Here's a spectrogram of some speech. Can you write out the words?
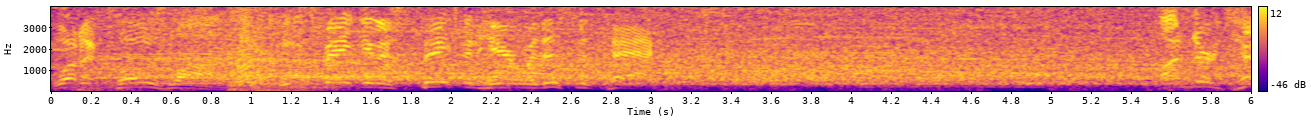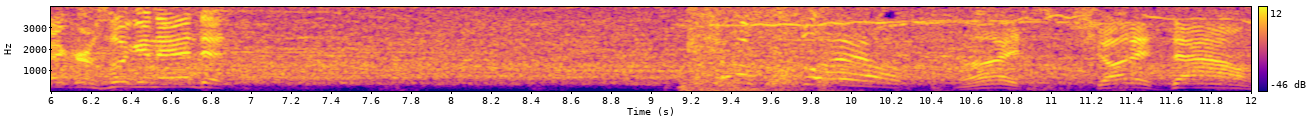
What a clothesline. He's making a statement here with this attack. Undertaker's looking to end it. Shut it down.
